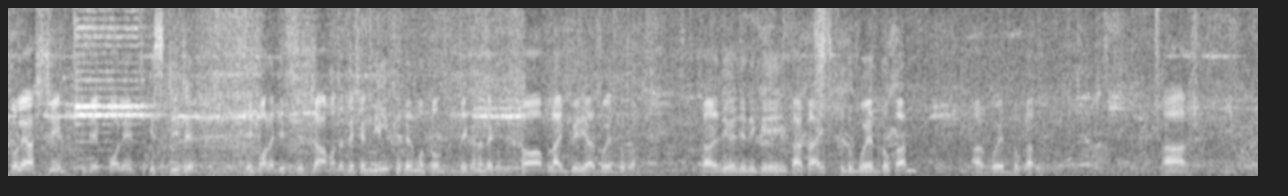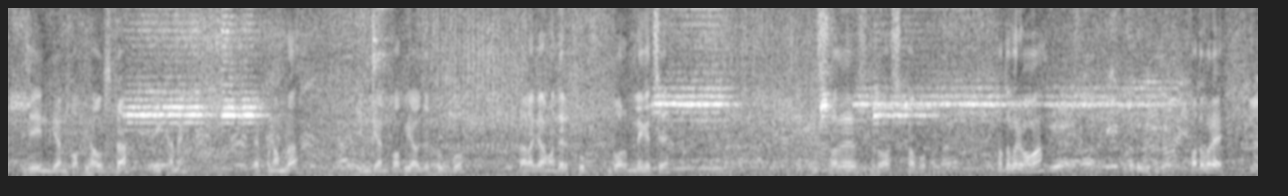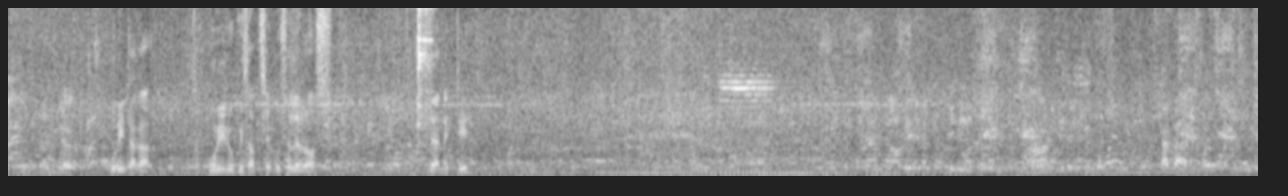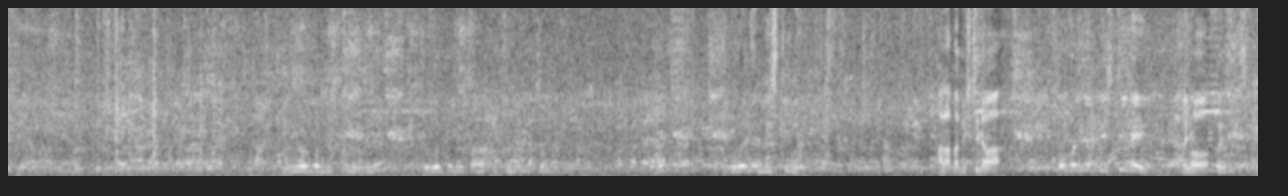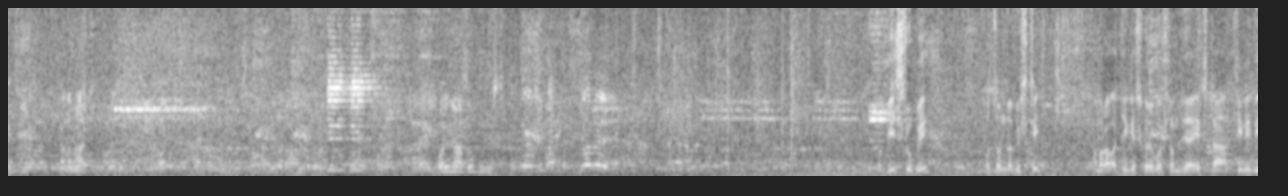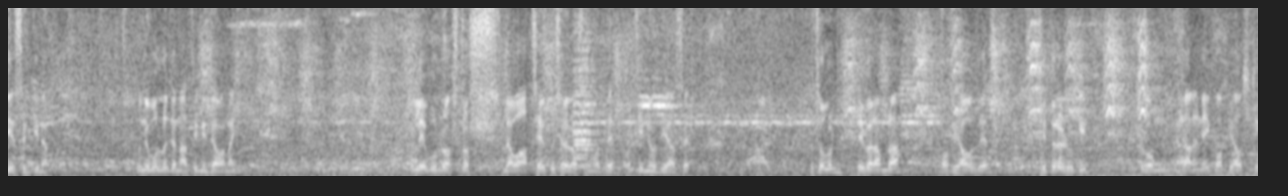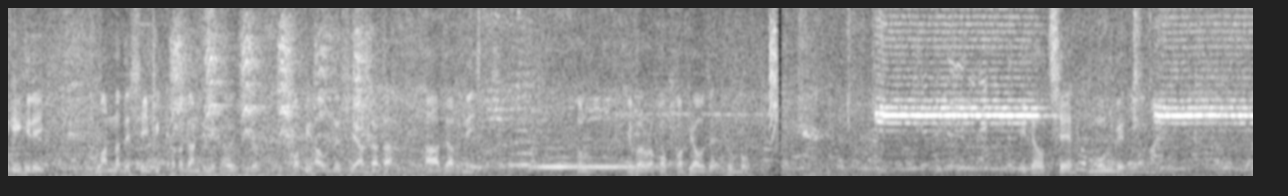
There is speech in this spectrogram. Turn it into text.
চলে আসছি, এই যে কলেজ স্ট্রিটে এই কলেজ স্ট্রিটটা আমাদের দেশের নীলক্ষেতের মতো, যেখানে দেখুন সব লাইব্রেরি আর বইয়ের দোকান। চারিদিকে যেদিকেই তাকাই, শুধু বইয়ের দোকান আর বইয়ের দোকান। আর এই যে ইন্ডিয়ান কফি হাউসটা এইখানে। এখন আমরা ইন্ডিয়ান কফি হাউসে ঢুকবো। তার আগে আমাদের খুব গরম লেগেছে। ঈশ্বরের রস খাব। কত করে মামা? কত করে? কুড়ি টাকা। আচ্ছা, কুড়ি রুপিস আছে কুশলের রস। দেন একটি। মিষ্টি নেই আলাদা মিষ্টি দেওয়া? মিষ্টি নেই। ও। তো বিশ রুপি প্রচণ্ড মিষ্টি। আমরা আবার জিজ্ঞেস করে বসলাম যে এক্সট্রা চিনি দিয়েছেন কিনা। উনি বলল যে না চিনি দেওয়া নাই। লেবুর রস টস দেওয়া আছে কুশের রসের মধ্যে আবার চিনিও দেওয়া আছে। তো চলুন, এবার আমরা কফি হাউসের ভিতরে ঢুকি। এবং জানেন এই কফি হাউসটিকে ঘিরেই মান্নাদের সেই বিখ্যাত গানটি লেখা হয়েছিল কফি হাউসের সে আড্ডাটা আজ আর নেই। চলুন, এবার আমরা কফি হাউসে ঢুকবো। এটা হচ্ছে মূল গেট।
